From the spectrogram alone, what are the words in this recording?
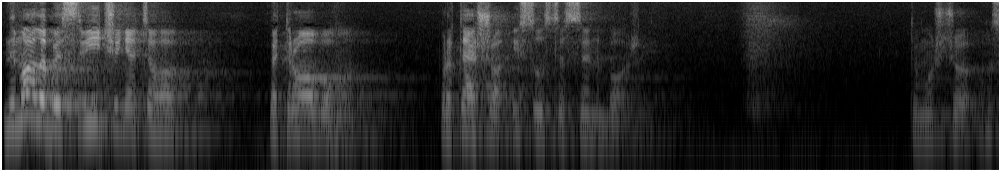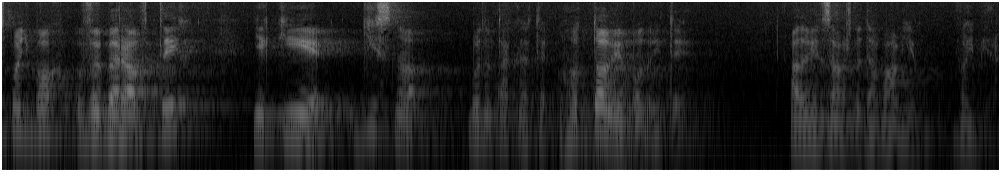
Не мали би свідчення цього Петрового про те, що Ісус це Син Божий. Тому що Господь Бог вибирав тих, які дійсно, будемо так казати, готові були йти, але Він завжди давав їм вибір.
